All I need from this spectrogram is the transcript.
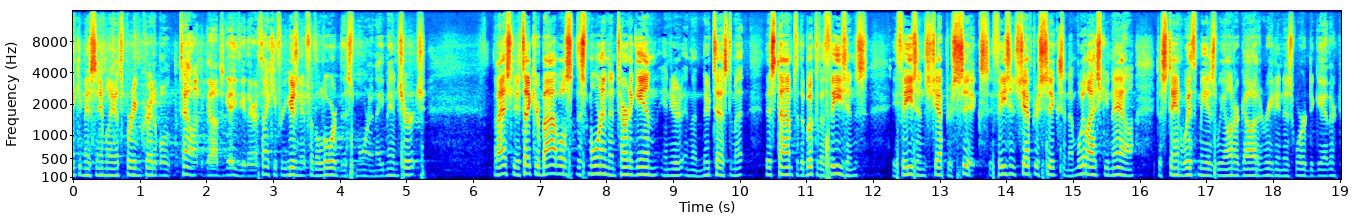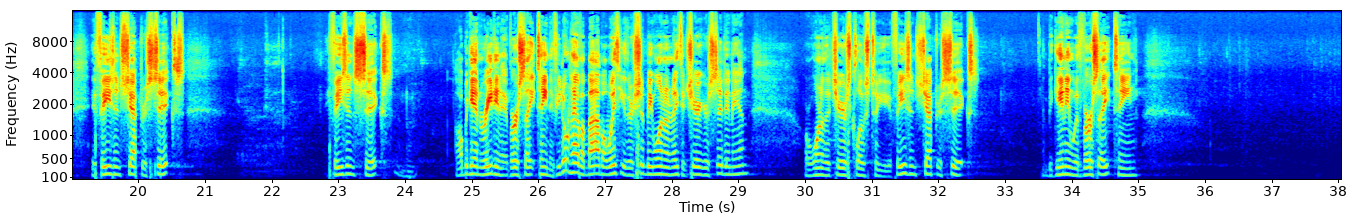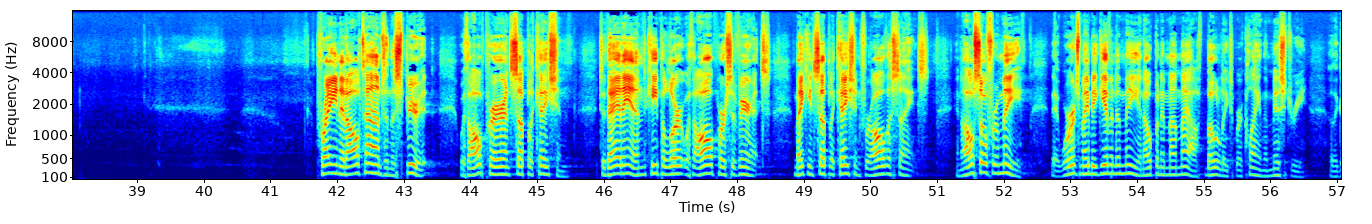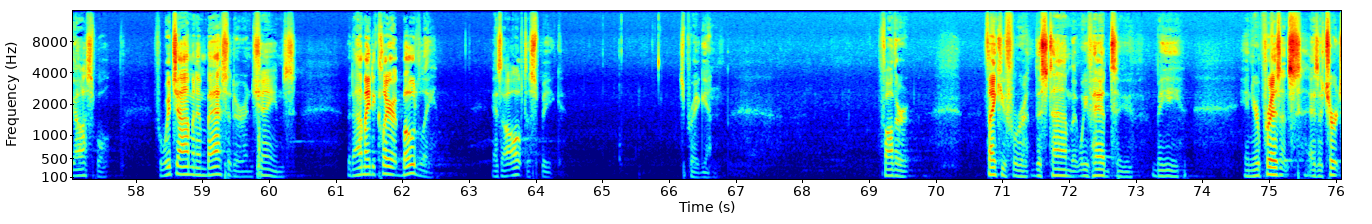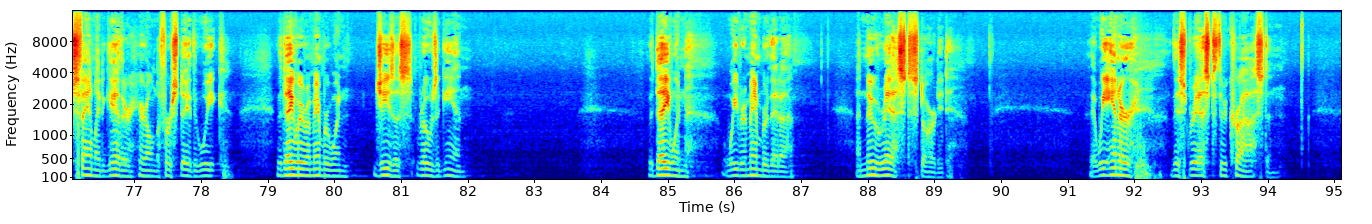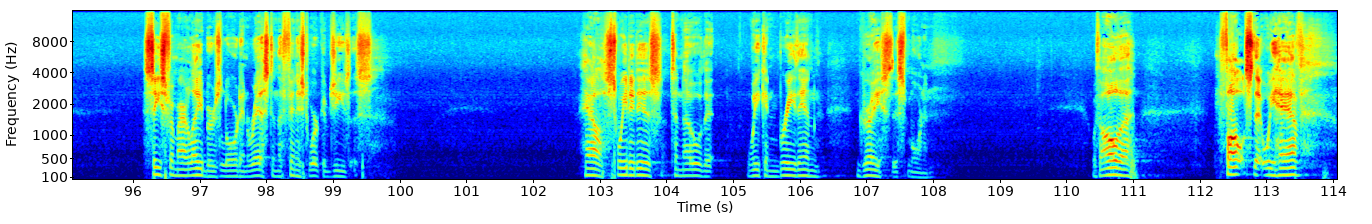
Thank you, Miss Emily. That's pretty incredible talent that God's gave you there. Thank you for using it for the Lord this morning. Amen, church. I'd ask you to take your Bibles this morning and turn again in, your, in the New Testament, this time to the book of Ephesians, Ephesians chapter 6. Ephesians chapter 6, and I will ask you now to stand with me as we honor God and reading His Word together. Ephesians chapter 6. Ephesians 6. I'll begin reading at verse 18. If you don't have a Bible with you, there should be one underneath the chair you're sitting in or one of the chairs close to you. Ephesians chapter 6, beginning with verse 18. Praying at all times in the Spirit with all prayer and supplication. To that end, keep alert with all perseverance, making supplication for all the saints, and also for me, that words may be given to me and opening my mouth boldly to proclaim the mystery of the gospel for which I am an ambassador in chains, that I may declare it boldly as I ought to speak. Let's pray again. Father, thank you for this time that we've had to be in your presence as a church family together here on the first day of the week, the day we remember when Jesus rose again, the day when we remember that a a new rest started. That we enter this rest through Christ and cease from our labors, Lord, and rest in the finished work of Jesus. How sweet it is to know that we can breathe in grace this morning. With all the faults that we have,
